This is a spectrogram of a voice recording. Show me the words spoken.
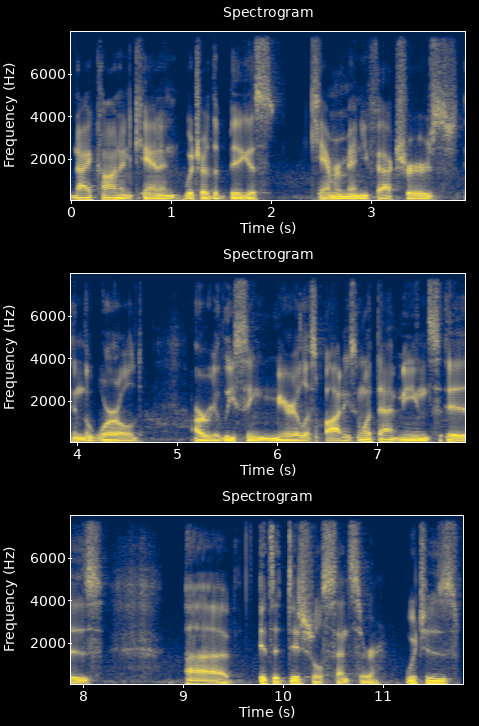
Nikon and Canon, which are the biggest camera manufacturers in the world, are releasing mirrorless bodies. And what that means is uh, it's a digital sensor, which is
